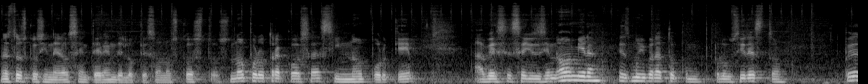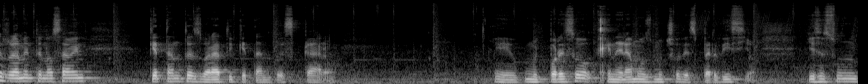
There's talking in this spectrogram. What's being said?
nuestros cocineros se enteren de lo que son los costos. No por otra cosa, sino porque a veces ellos dicen, oh mira, es muy barato producir esto, pero realmente no saben qué tanto es barato y qué tanto es caro. Eh, por eso generamos mucho desperdicio. Y ese es un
